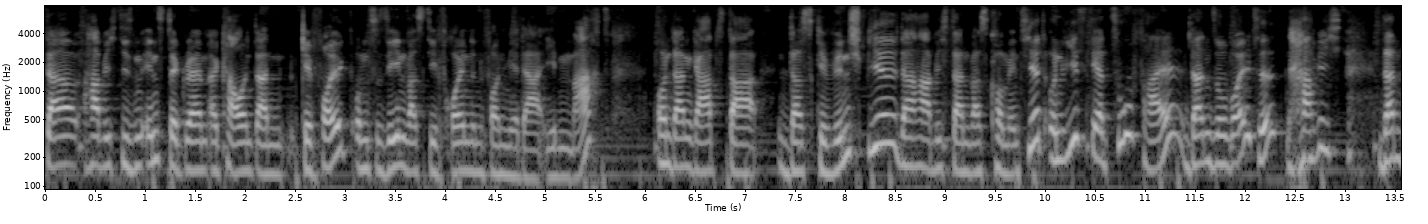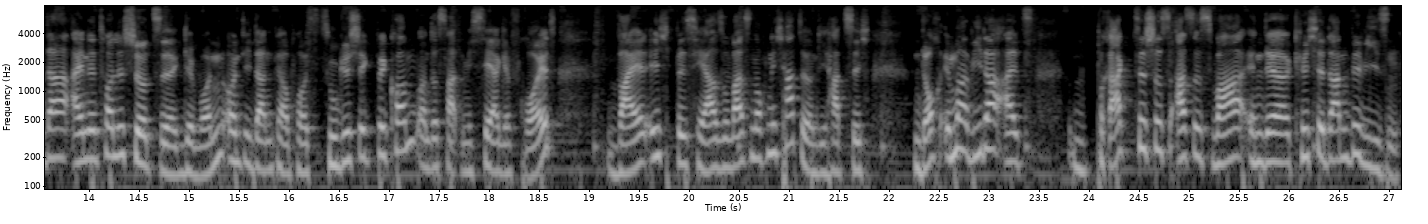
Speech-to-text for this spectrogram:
da habe ich diesen Instagram-Account dann gefolgt, um zu sehen, was die Freundin von mir da eben macht. Und dann gab es da das Gewinnspiel, da habe ich dann was kommentiert. Und wie es der Zufall dann so wollte, habe ich dann da eine tolle Schürze gewonnen und die dann per Post zugeschickt bekommen. Und das hat mich sehr gefreut, weil ich bisher sowas noch nicht hatte. Und die hat sich doch immer wieder als praktisches Accessoire in der Küche dann bewiesen.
